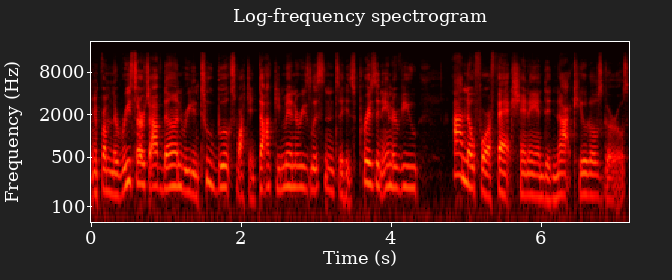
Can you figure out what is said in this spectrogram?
And from the research I've done, reading two books, watching documentaries, listening to his prison interview, I know for a fact Shanann did not kill those girls.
